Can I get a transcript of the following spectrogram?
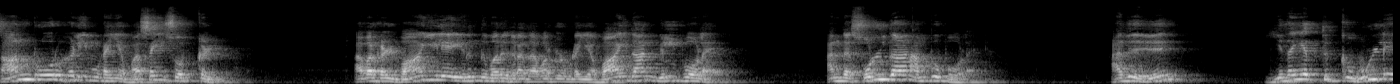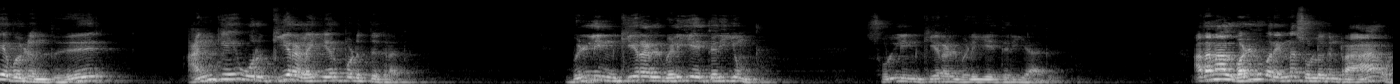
சான்றோர்களினுடைய வசை சொற்கள் அவர்கள் வாயிலே இருந்து வருகிறது. அவர்களுடைய வாய்தான் வில் போல அந்த சொல்தான் அம்பு போல. அது இதயத்துக்கு உள்ளே விழுந்து அங்கே ஒரு கீறலை ஏற்படுத்துகிறது. வில்லின் கீறல் வெளியே தெரியும். சொல்லின் கீறல் வெளியே தெரியாது. அதனால் வள்ளுவர் என்ன சொல்லுகின்றார்?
